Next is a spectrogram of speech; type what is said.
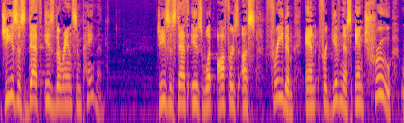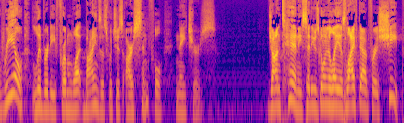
Jesus' death is the ransom payment. Jesus' death is what offers us freedom and forgiveness and true, real liberty from what binds us, which is our sinful natures. John 10, he said he was going to lay his life down for his sheep.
